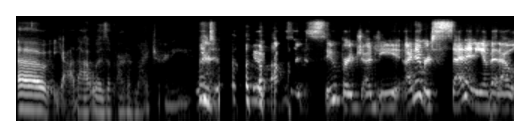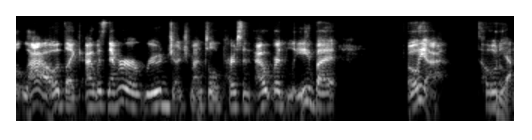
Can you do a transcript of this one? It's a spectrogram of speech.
Oh yeah, that was a part of my journey. Dude, I was like super judgy. I never said any of it out loud. Like I was never a rude, judgmental person outwardly, but oh yeah, totally. Yeah.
